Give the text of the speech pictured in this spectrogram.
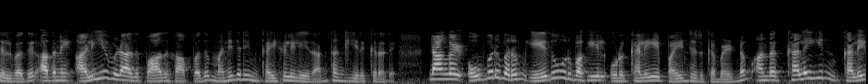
செல்வது அதனை அழிய விடாது பாதுகாப்பது மனிதனின் கைகளிலே தான் தங்கியிருக்கிறது. நாங்கள் ஒவ்வொருவரும் ஏதோ ஒரு வகையில் ஒரு கலையை பயின்றிருக்க வேண்டும். அந்த கலையின் கலை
